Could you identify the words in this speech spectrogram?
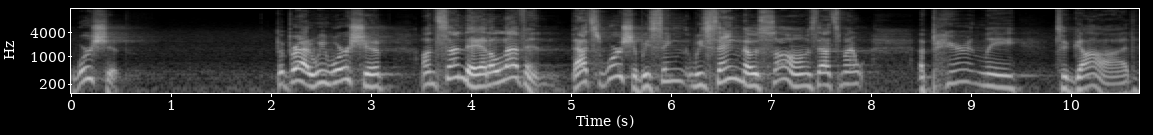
Worship. But, Brad, we worship on Sunday at 11. That's worship. We, sing, we sang those songs. That's my. Apparently, to God,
